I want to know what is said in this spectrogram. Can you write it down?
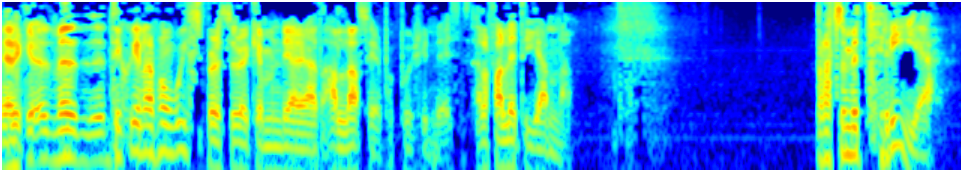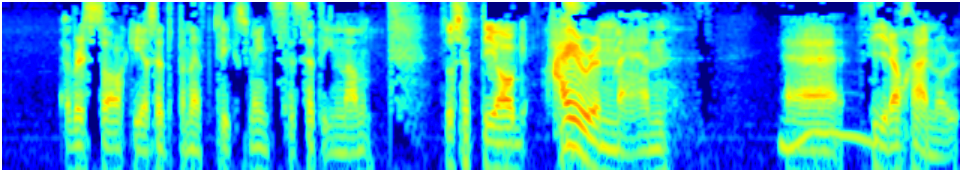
Jag, men till skillnad från Whisper så rekommenderar jag att alla ser på Pushing Daisies. I alla fall lite grann. Plats nummer tre över saker jag sett på Netflix som jag inte sett innan. Så sätter jag Iron Man. Eh, mm. fyra stjärnor.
